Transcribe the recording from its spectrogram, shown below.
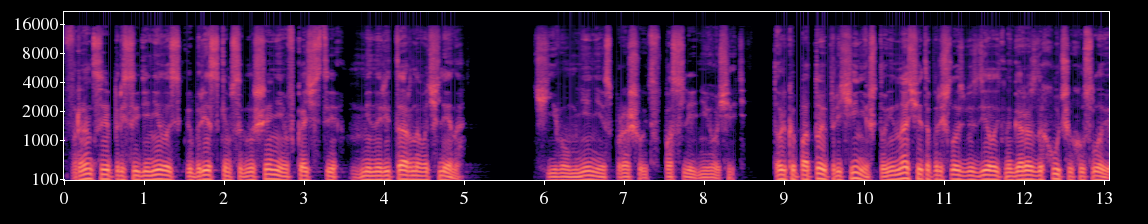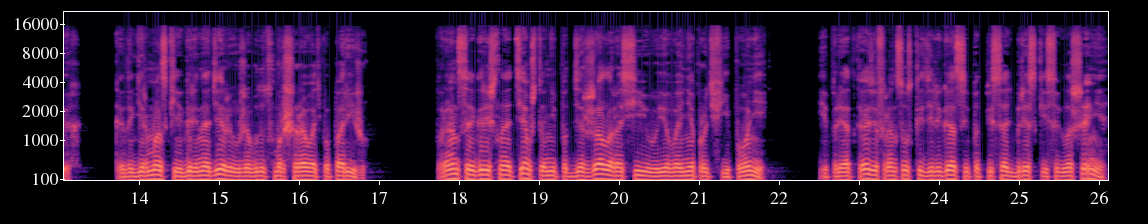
Франция присоединилась к Брестским соглашениям в качестве миноритарного члена, чьего мнение спрашивают в последнюю очередь. Только по той причине, что иначе это пришлось бы сделать на гораздо худших условиях, когда германские гренадеры уже будут маршировать по Парижу. Франция грешна тем, что не поддержала Россию в ее войне против Японии, и при отказе французской делегации подписать Брестские соглашения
